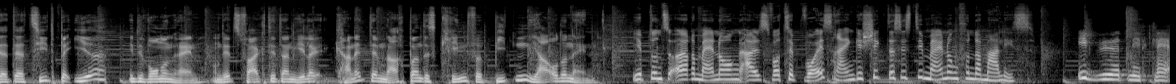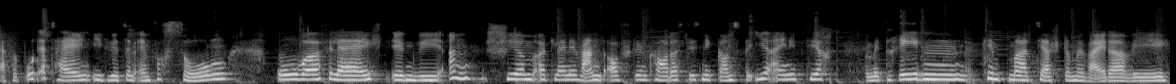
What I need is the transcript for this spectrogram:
der, der zieht bei ihr in die Wohnung rein. Und jetzt fragt die Daniela, kann ich dem Nachbarn das Grillen verbieten, ja oder nein? Ihr habt uns eure Meinung als WhatsApp-Voice reingeschickt. Das ist die Meinung von der Malis. Ich würde nicht gleich ein Verbot erteilen, ich würde es ihm einfach sagen, ob er vielleicht irgendwie einen Schirm, eine kleine Wand aufstellen kann, dass das nicht ganz bei ihr einzieht. Mit Reden kommt man zuerst einmal weiter, wie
